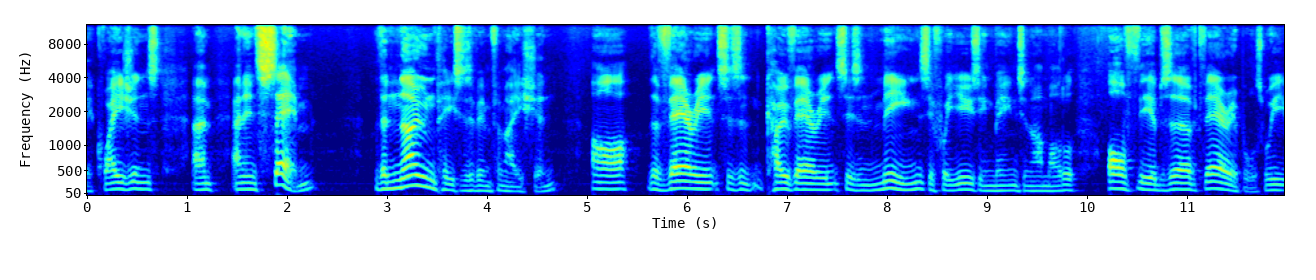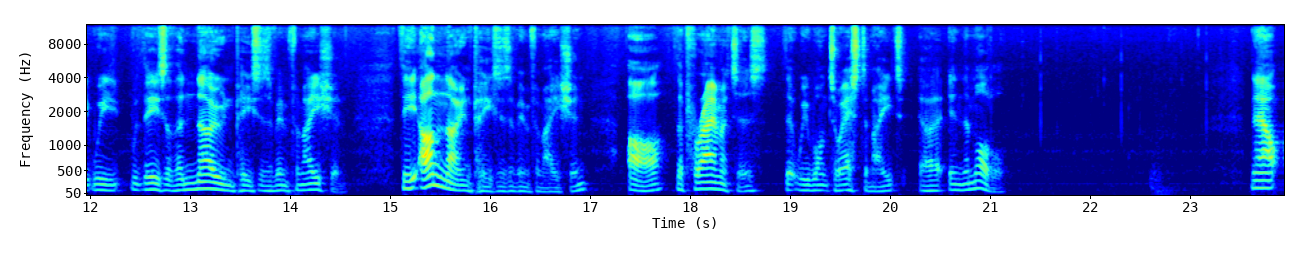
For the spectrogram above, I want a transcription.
equations. Um, and in SEM, the known pieces of information are the variances and covariances and means, if we're using means in our model, of the observed variables. We, we, these are the known pieces of information. The unknown pieces of information are the parameters that we want to estimate uh, in the model. Now,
